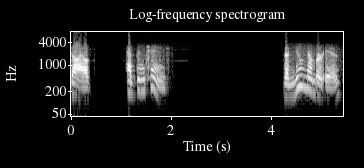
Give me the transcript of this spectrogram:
Dialed has been changed. The new number is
